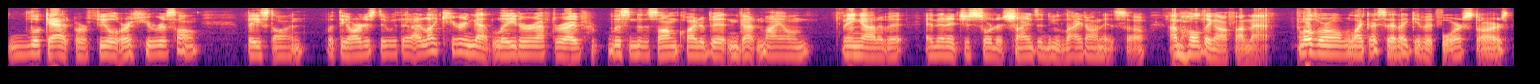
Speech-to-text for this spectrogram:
look at or feel or hear a song based on what the artist did with it. I like hearing that later after I've listened to the song quite a bit and gotten my own thing out of it, and then it just sort of shines a new light on it. So I'm holding off on that. Overall, like I said, I give it four stars.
